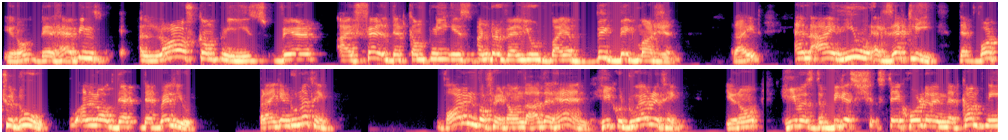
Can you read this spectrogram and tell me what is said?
You know there have been a lot of companies where i felt that company is undervalued by a big big margin right? And i knew exactly that what to do to unlock that that value but i can do nothing. Warren buffett on the other hand he could do everything. You know he was the biggest stakeholder in that company.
